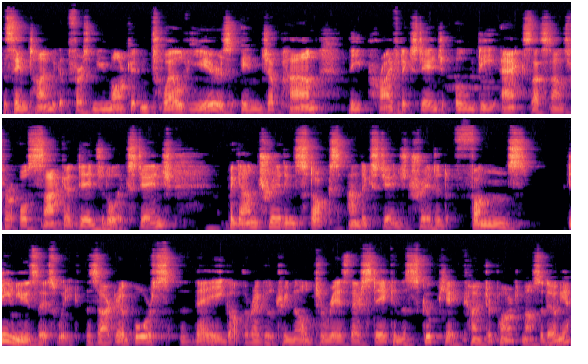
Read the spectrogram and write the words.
the same time, we got the first new market in 12 years in Japan, the private exchange ODX, that stands for Osaka Digital Exchange, began trading stocks and exchange traded funds. Deal news this week the Zagreb Bourse. They got the regulatory nod to raise their stake in the Skopje counterpart, Macedonia.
